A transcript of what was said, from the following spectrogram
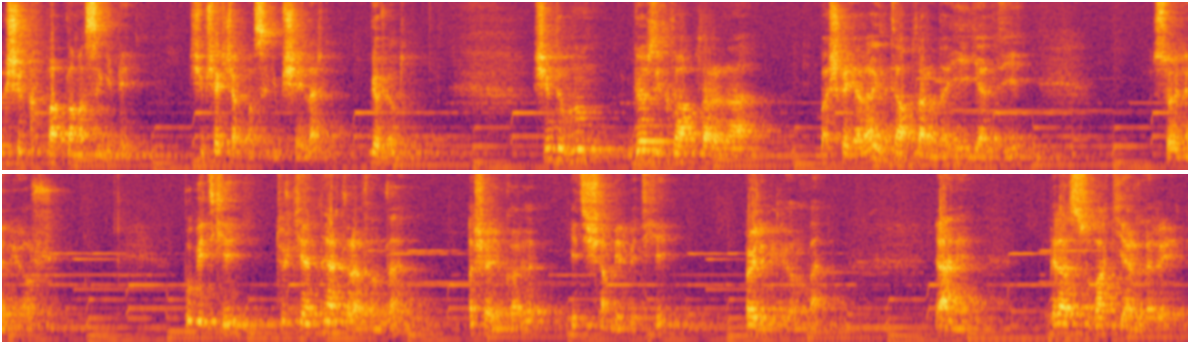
ışık patlaması gibi, şimşek çakması gibi şeyler görüyordum. Şimdi bunun göz iltihaplarına, başka yara iltihaplarına da iyi geldiği söyleniyor. Bu bitki Türkiye'nin her tarafında aşağı yukarı yetişen bir bitki. Öyle biliyorum ben. Yani biraz sulak yerleri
